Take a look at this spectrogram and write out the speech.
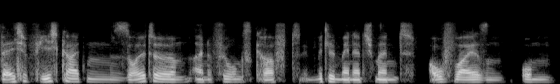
Welche Fähigkeiten sollte eine Führungskraft im Mittelmanagement aufweisen, um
